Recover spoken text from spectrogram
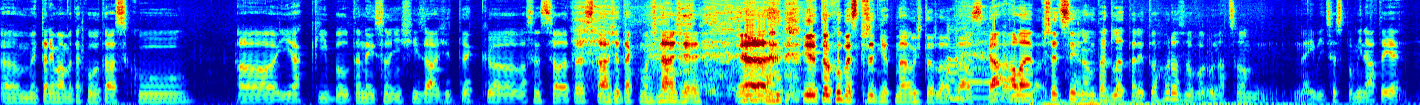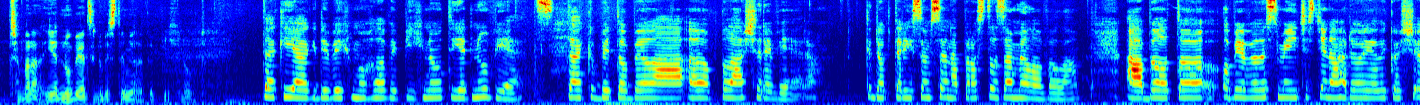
Eh, my tady máme takovou otázku, a jaký byl ten nejsilnější zážitek eh, vlastně z celé té stáže, tak možná, že je, je trochu bezpředmětná už tato otázka, ale přeci jenom vedle tady toho rozhovoru, na co nejvíce vzpomínáte, je třeba na jednu věc, kdybyste měli vypíchnout. Tak já, kdybych mohla vypíchnout jednu věc, tak by to byla uh, pláž Riviera do kterých jsem se naprosto zamilovala. A bylo to, objevili jsme ji čistě náhodou, jelikož uh,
